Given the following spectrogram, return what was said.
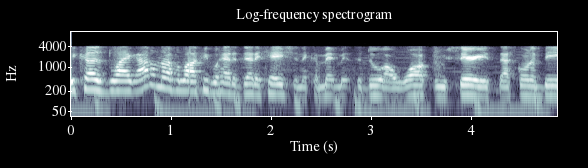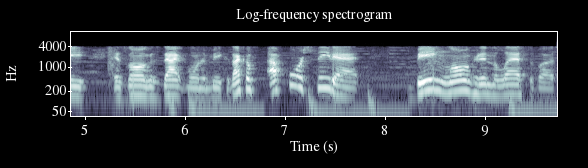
because like I don't know if a lot of people had a dedication and commitment to do a walkthrough series that's going to be as long as that going to be because I could I foresee that being longer than the Last of Us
